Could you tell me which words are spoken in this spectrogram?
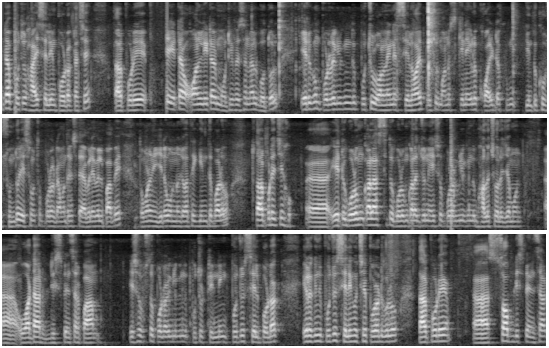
এটা প্রচুর হাই সেলিং প্রোডাক্ট আছে। তারপরে এটা ওয়ান লিটার মোটিভেশনাল বোতল এরকম প্রোডাক্টগুলো কিন্তু প্রচুর অনলাইনে সেল হয়, প্রচুর মানুষ কিনে। এগুলো কোয়ালিটি খুব, কিন্তু খুব সুন্দর। এই সমস্ত প্রোডাক্ট আমাদের কাছে অ্যাভেলেবেল পাবে। তোমরা নিজেরা অন্য জায়গা থেকে কিনতে পারো। তো তারপরে হচ্ছে একটু গরমকাল আসছে, তো গরমকালের জন্য এইসব প্রোডাক্টগুলো কিন্তু ভালো চলে। যেমন ওয়াটার ডিসপেন্সার পাম্প এই সমস্ত প্রোডাক্টগুলো কিন্তু প্রচুর ট্রেন্ডিং প্রচুর সেল প্রোডাক্ট এগুলো কিন্তু প্রচুর সেলিং হচ্ছে প্রোডাক্টগুলো তারপরে সফট ডিসপেন্সার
